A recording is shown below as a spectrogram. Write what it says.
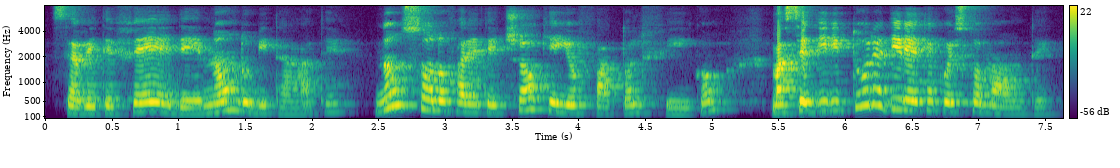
se avete fede e non dubitate, non solo farete ciò che io ho fatto al fico, ma se addirittura direte a questo monte,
